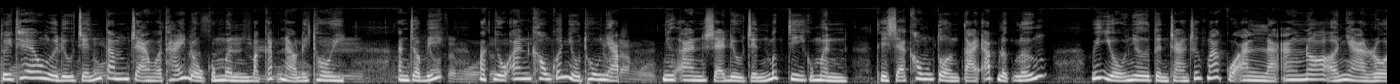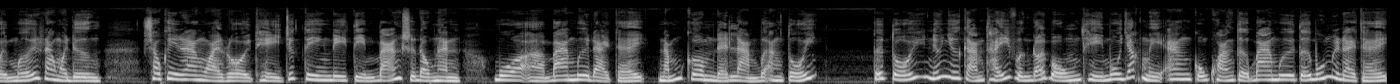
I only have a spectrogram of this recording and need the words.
Tùy theo người điều chỉnh tâm trạng và thái độ của mình bằng cách nào đấy thôi. Anh cho biết, mặc dù anh không có nhiều thu nhập, nhưng anh sẽ điều chỉnh mức chi của mình thì sẽ không tồn tại áp lực lớn. Ví dụ như tình trạng trước mắt của anh là ăn no ở nhà rồi mới ra ngoài đường. Sau khi ra ngoài rồi thì trước tiên đi tiệm bán sữa đậu nành, mua à, 30 đài tệ, nắm cơm để làm bữa ăn tối. Tới tối, nếu như cảm thấy vẫn đói bụng thì mua giấc mì ăn cũng khoảng từ 30 tới 40 đài tệ.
